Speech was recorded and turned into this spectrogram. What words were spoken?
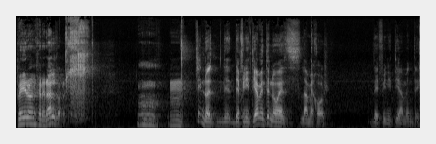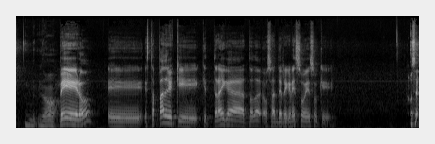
Pero en general, Sí, no definitivamente no es la mejor. Definitivamente. no. Pero eh, está padre que, que traiga toda, o sea, de regreso eso que, O sea,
